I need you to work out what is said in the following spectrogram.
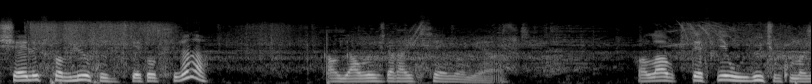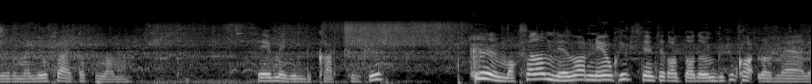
şeyle tutabiliyorsunuz bisiklet otosuyla da. Ya yavru ejderhayı hiç sevmiyorum ya. Vallahi bu testiye uyduğu için kullanıyorum ben de yoksa hayatta kullanmam. Sevmediğim bir kart çünkü. Baksana ne var ne yok hepsini tek attı adamın bütün kartlarına yani.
